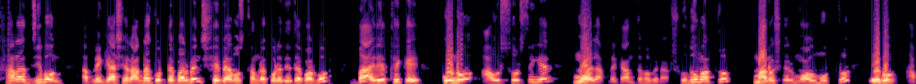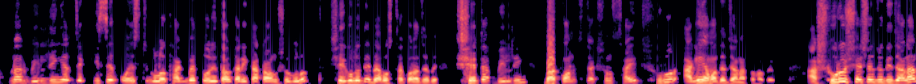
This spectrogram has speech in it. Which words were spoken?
সারা জীবন আপনি গ্যাসে রান্না করতে পারবেন, সে ব্যবস্থা আমরা করে দিতে পারব। বাইরে থেকে কোনো আউটসোর্সিং এর ময়লা আপনাকে আনতে হবে না। শুধুমাত্র মানুষের মলমূত্র এবং আপনার বিল্ডিং এর যে কিচেন ওয়েস্টগুলো থাকবে তরি তরকারি কাটা অংশগুলো, সেগুলো দিয়ে ব্যবস্থা করা যাবে। সেটা বিল্ডিং বা কনস্ট্রাকশন সাইট শুরুর আগেই আমাদের জানাতে হবে। আর শুরুর শেষে যদি জানান,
